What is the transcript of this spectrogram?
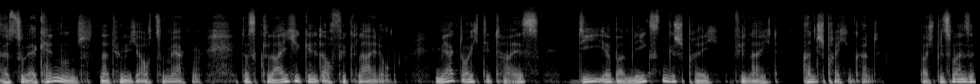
äh, zu erkennen und natürlich auch zu merken. Das gleiche gilt auch für Kleidung. Merkt euch Details, die ihr beim nächsten Gespräch vielleicht ansprechen könnt. Beispielsweise,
